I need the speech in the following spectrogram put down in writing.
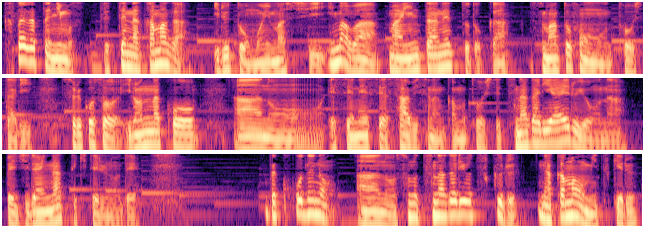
方々にも絶対仲間がいると思いますし、今は、まあ、インターネットとか、スマートフォンを通したり、それこそいろんなこう、あの、SNS やサービスなんかも通してつながり合えるような、時代になってきてるので、っぱりここでの、あの、そのつながりを作る、仲間を見つける。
